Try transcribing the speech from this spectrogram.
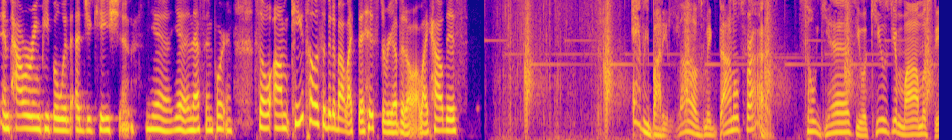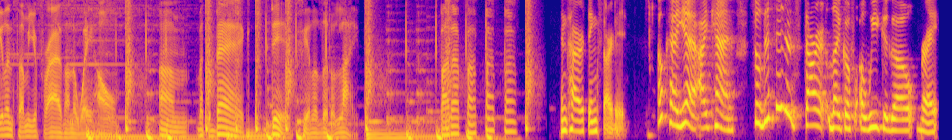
empowering people with education. Yeah, yeah, and that's important. So, um, can you tell us a bit about like the history of it all, like how this? Everybody loves McDonald's fries. So yes, you accused your mom of stealing some of your fries on the way home. Um, but the bag did feel a little light. Ba-da-ba-ba-ba. entire thing started, Okay, yeah, I can. So this didn't start like a, a week ago. right?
